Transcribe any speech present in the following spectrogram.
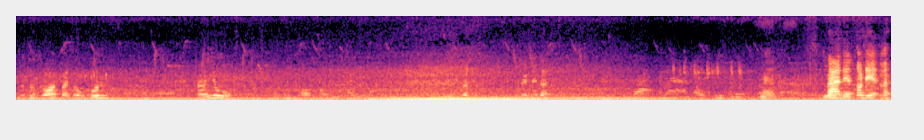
ไปส่งโทไปส่งคุณใครอยู่เป็นนี่แหละแม่ หน้าเด็ดตัวเด็ดเลย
